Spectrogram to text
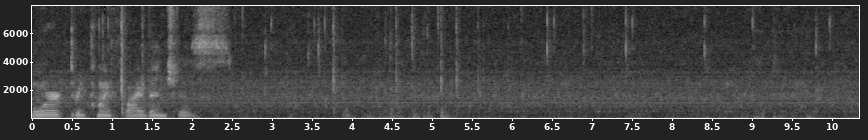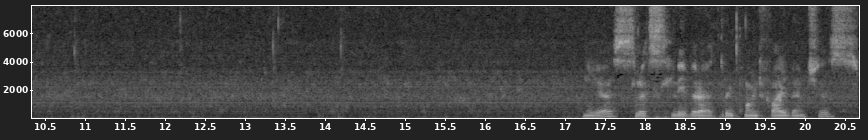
Or 3.5 inches. Let's leave it at 3.5 inches.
